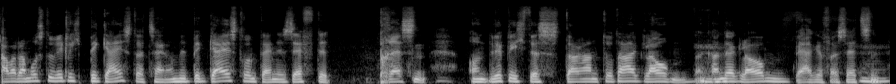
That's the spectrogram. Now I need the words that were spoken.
Aber da musst du wirklich begeistert sein und mit Begeisterung deine Säfte pressen und wirklich das daran total glauben. Dann mhm. kann der Glauben Berge versetzen. Mhm.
